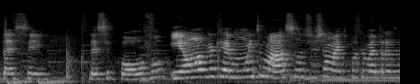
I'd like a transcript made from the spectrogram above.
desse desse povo. E é uma HQ muito massa justamente porque vai trazer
